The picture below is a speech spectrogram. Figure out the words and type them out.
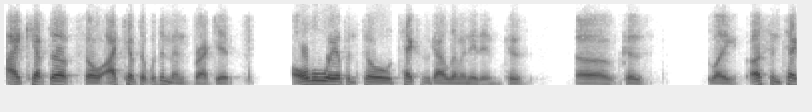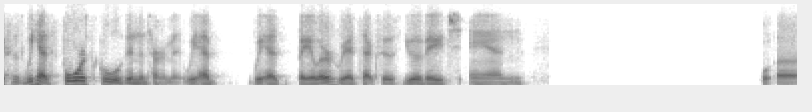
I kept up. So I kept up with the men's bracket all the way up until Texas got eliminated because because like us in Texas we had four schools in the tournament. We had we had Baylor, we had Texas, U of H, and uh,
